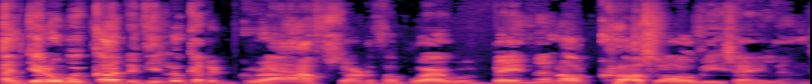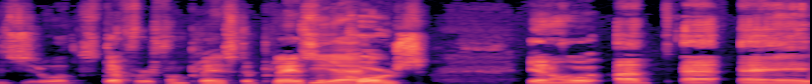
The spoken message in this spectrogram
and you know we've got if you look at a graph sort of of where we've been, and across all these islands, you know it differs from place to place, of Yeah. course. You know, uh, uh, uh,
